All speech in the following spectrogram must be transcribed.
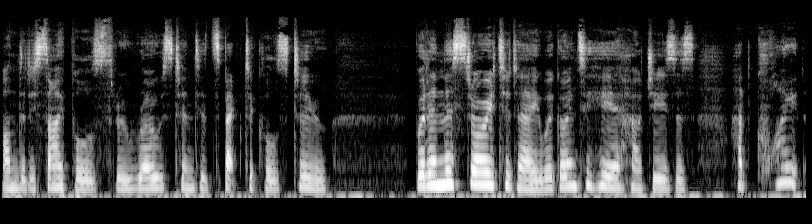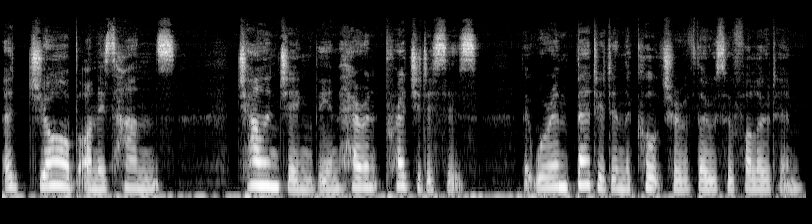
on the disciples through rose tinted spectacles too. But in this story today, we're going to hear how Jesus had quite a job on his hands, challenging the inherent prejudices that were embedded in the culture of those who followed him.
